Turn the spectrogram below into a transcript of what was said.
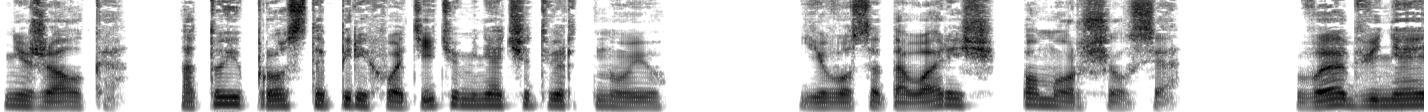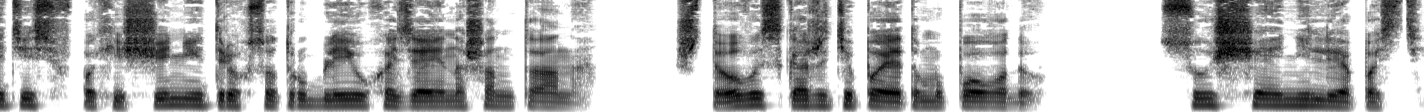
не жалко. А то и просто перехватить у меня четвертную. Его сотоварищ поморщился. Вы обвиняетесь в похищении 300 рублей у хозяина Шантана. Что вы скажете по этому поводу? Сущая нелепость.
